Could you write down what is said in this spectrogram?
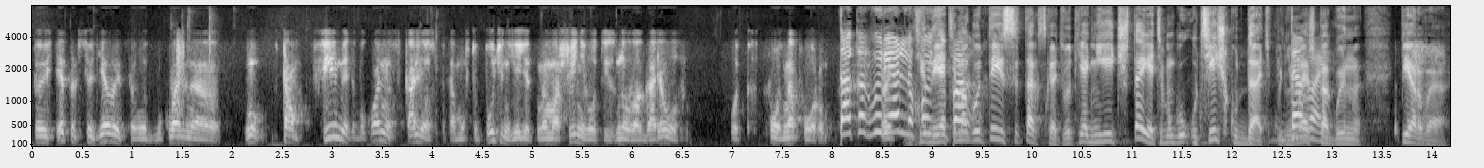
То есть это все делается вот буквально, ну там в фильме это буквально с колес, потому что Путин едет на машине вот из Новоогарева вот на форум. Так как вы реально Тина, ходите я тебе по... могу тезисы так сказать. Вот я не читаю, я тебе могу утечку дать, понимаешь, Давай. как бы. ну, Первое.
